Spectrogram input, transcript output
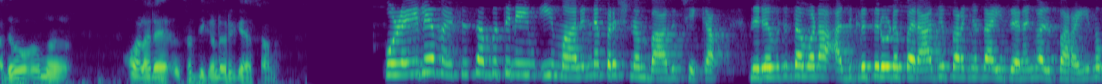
അത് ഒന്ന് വളരെ ശ്രദ്ധിക്കേണ്ട ഒരു കേസാണ്. പുഴയിലെ മത്സ്യസമ്പത്തിനെയും ഈ മാലിന്യ പ്രശ്നം ബാധിച്ചേക്കാം. നിരവധി തവണ അധികൃതരോട് പരാതി പറഞ്ഞതായി ജനങ്ങൾ പറയുന്നു.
